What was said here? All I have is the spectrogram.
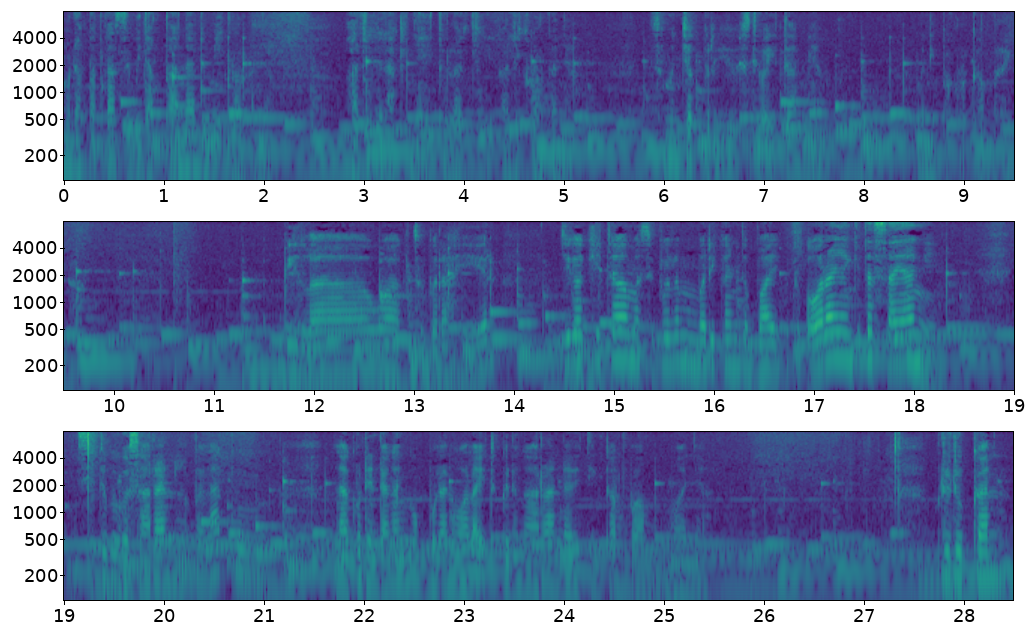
mendapatkan sebidang tanah demi keluarganya. Adik lelakinya itu lagi ahli keluarganya. Semenjak peristiwa hitam yang menimpa keluarga mereka. Bila waktu berakhir, jika kita masih belum memberikan terbaik untuk orang yang kita sayangi, di situ kegusaran berlaku. Lagu dendangan kumpulan wala itu kedengaran dari tingkap rumahnya. Kedudukan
